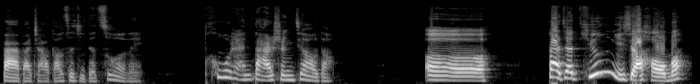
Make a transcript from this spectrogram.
爸爸找到自己的座位，突然大声叫道：“呃，大家听一下好吗？”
